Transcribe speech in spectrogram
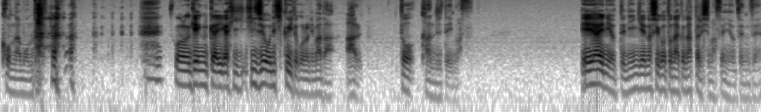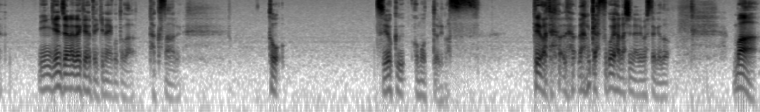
こんなもんだ。この限界が非常に低いところにまだあると感じています。AI によって人間の仕事なくなったりしませんよ全然。人間じゃないだけはできないことがたくさんある。と強く思っております。ではではではなんかすごい話になりましたけど。まあ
